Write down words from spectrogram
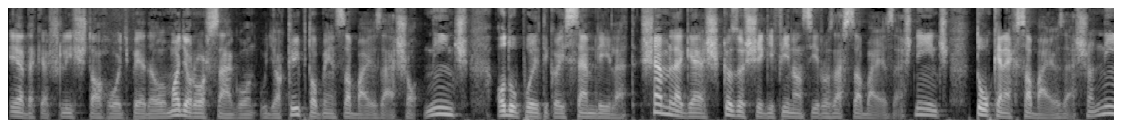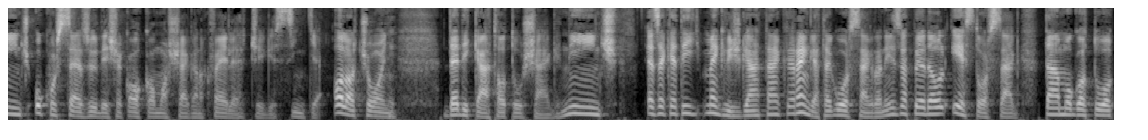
érdekes lista, hogy például Magyarországon ugye a kriptopénz szabályozása nincs, adópolitikai szemlélet semleges, közösségi finanszírozás szabályozás nincs, tokenek szabályozása nincs, okos szerződések alkalmasságának fejlettségi szintje alacsony, dedikált hatóság nincs, Ezeket így megvizsgálták rengeteg országra nézve, például Észtország támogató a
